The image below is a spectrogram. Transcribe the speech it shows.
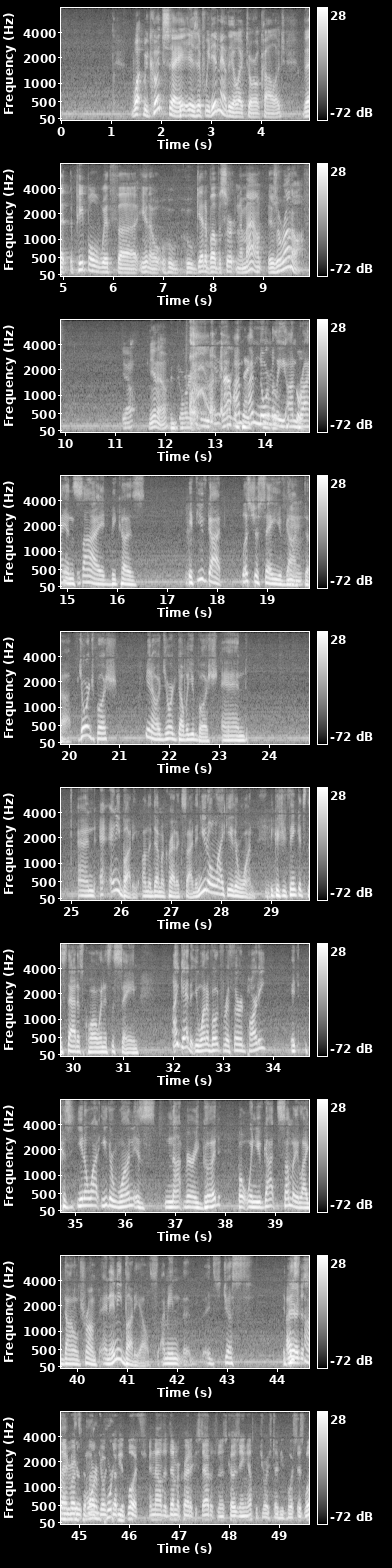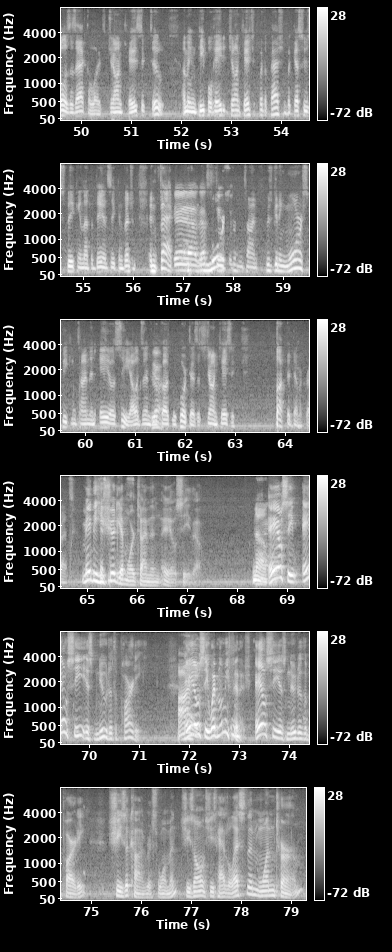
What we could say is if we didn't have the electoral college, that the people with uh, you know who who get above a certain amount, there's a runoff. Yeah. You know, I'm, I'm normally on Brian's side because if you've got, let's just say you've got Mm-hmm. uh, George Bush, you know, George W. Bush, and and anybody on the Democratic side, and you don't like either one Mm-hmm. because you think it's the status quo and it's the same. I get it. You want to vote for a third party, it because you know what, either one is not very good. But when you've got somebody like Donald Trump and anybody else, I mean, it's just. at I heard the same it's rhetoric about George important- W. Bush, and now the Democratic establishment is cozying up to George W. Bush, as well as his acolytes, John Kasich too. I mean, people hated John Kasich with a passion, but guess who's speaking at the DNC convention? In fact, Yeah, who's that's getting more stupid. screen time. Who's getting more speaking time than AOC, Alexandria Yeah. Ocasio Cortez? It's John Kasich. Fuck the Democrats. maybe he should get more time than AOC though. No, AOC AOC is new to the party. I, AOC, wait, let me finish. AOC is new to the party. She's a congresswoman. She's only she's had less than one term.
